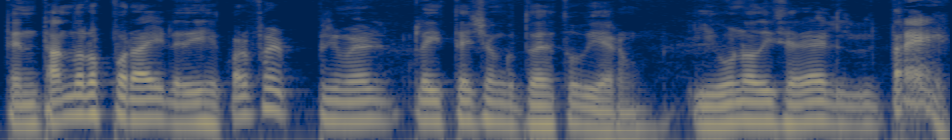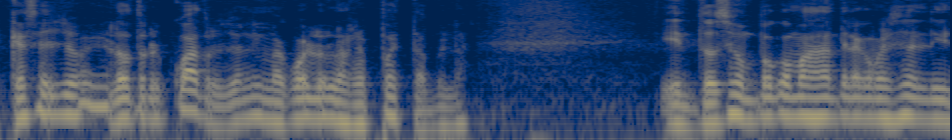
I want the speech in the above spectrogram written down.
tentándolos por ahí, le dije, ¿cuál fue el primer PlayStation que ustedes tuvieron? Y uno dice el 3, qué sé yo, y el otro el 4, yo ni me acuerdo la respuesta, ¿verdad? Y entonces un poco más antes de la conversación le,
